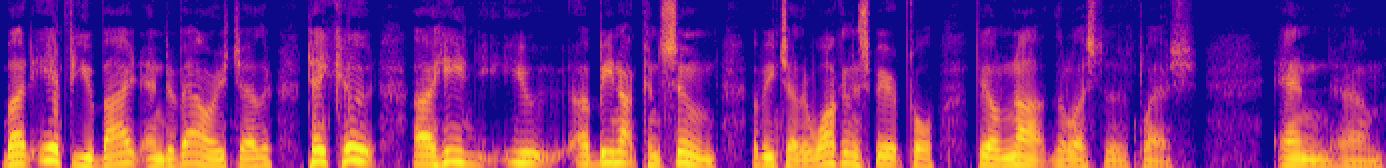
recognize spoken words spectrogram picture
But if you bite and devour each other, take who, uh, heed you uh, be not consumed of each other. Walk in the Spirit, fulfill not the lust of the flesh. And um,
